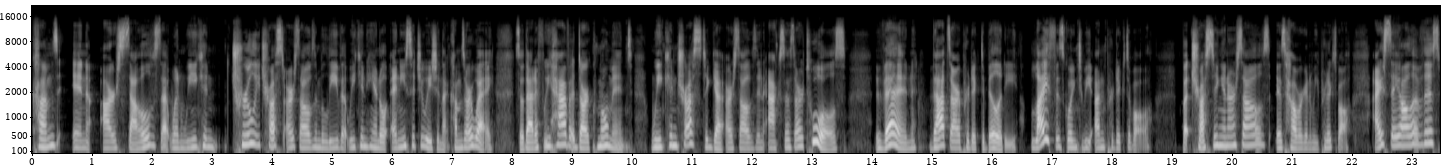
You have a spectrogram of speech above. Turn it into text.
comes in ourselves that when we can truly trust ourselves and believe that we can handle any situation that comes our way, so that if we have a dark moment, we can trust to get ourselves and access our tools, then that's our predictability. Life is going to be unpredictable. But trusting in ourselves is how we're going to be predictable. I say all of this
